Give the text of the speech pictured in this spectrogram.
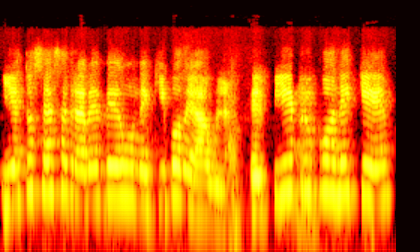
Y esto se hace a través de un equipo de aula. El PIE propone que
